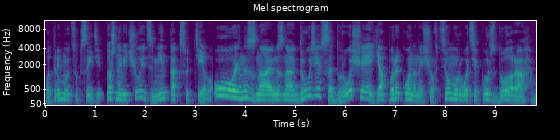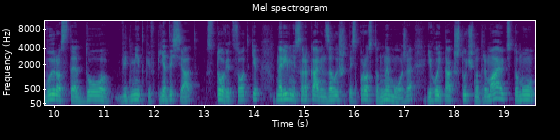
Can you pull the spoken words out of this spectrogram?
отримують субсидії, тож не відчують змін так суттєво. Ой, не знаю, не знаю, друзі, все дорожчає. Я переконаний, що в цьому році курс долара виросте до відмітки в 50. 100%. На рівні 40 він залишитись просто не може. Його і так штучно тримають, тому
